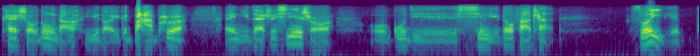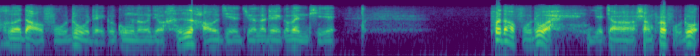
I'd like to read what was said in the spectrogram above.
开手动挡遇到一个大坡，哎，你再是新手，我估计心里都发颤。所以坡道辅助这个功能就很好解决了这个问题。坡道辅助啊，也叫上坡辅助。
